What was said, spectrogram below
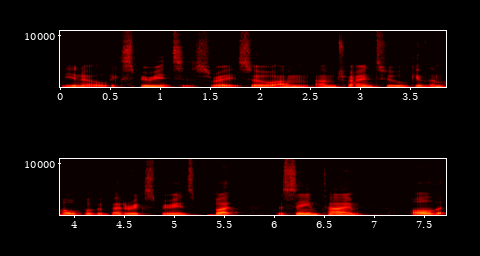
you know, experiences, right. So I'm I'm trying to give them hope of a better experience, but at the same time, all the,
